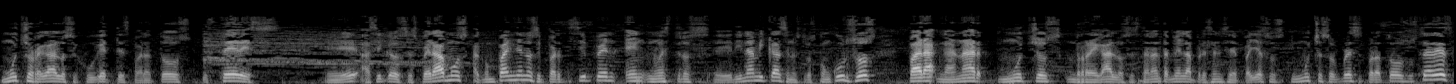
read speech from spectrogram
muchos regalos y juguetes para todos ustedes. Eh, así que los esperamos, acompáñenos y participen en nuestras eh, dinámicas, en nuestros concursos para ganar muchos regalos. Estarán también la presencia de payasos y muchas sorpresas para todos ustedes.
